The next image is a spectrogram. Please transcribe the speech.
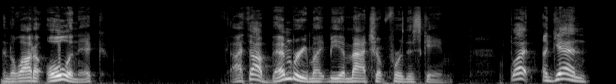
and a lot of Olynyk, I thought Bembry might be a matchup for this game. But again,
